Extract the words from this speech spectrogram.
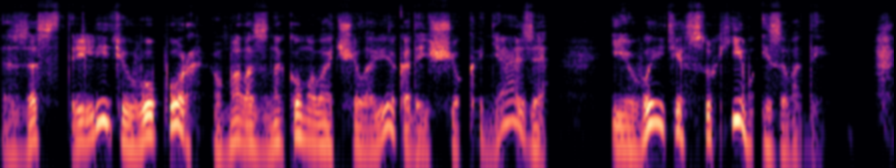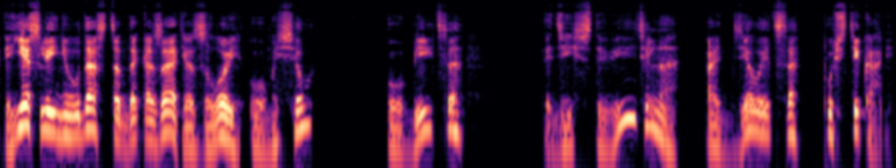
застрелить в упор малознакомого человека, да еще князя, и выйти сухим из воды. Если не удастся доказать злой умысел, убийца действительно отделается пустяками.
